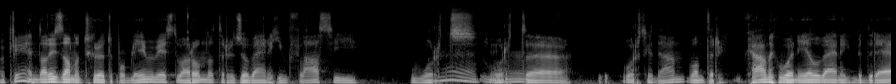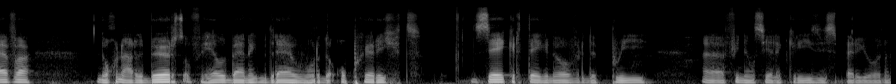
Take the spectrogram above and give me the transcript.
oké. En dat is dan het grote probleem geweest, waarom dat er zo weinig inflatie wordt, Ah, wordt, eh, wordt gedaan. Want er gaan gewoon heel weinig bedrijven nog naar de beurs, of heel weinig bedrijven worden opgericht, zeker tegenover de pre-financiële crisisperiode.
